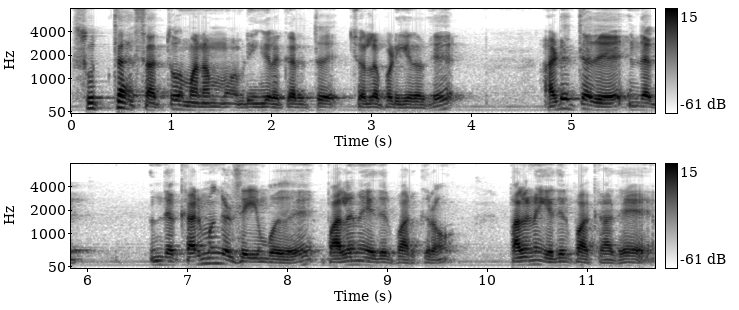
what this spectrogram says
சுத்த சத்துவ மனம் அப்படிங்கிற கருத்து சொல்லப்படுகிறது. அடுத்தது இந்த இந்த கர்மங்கள் செய்யும்போது பலனை எதிர்பார்க்கிறோம். பலனை எதிர்பார்க்காதே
